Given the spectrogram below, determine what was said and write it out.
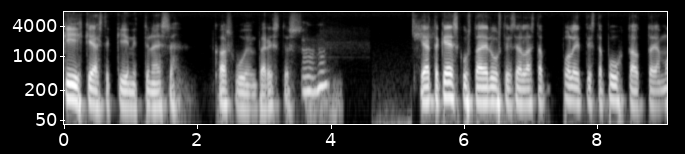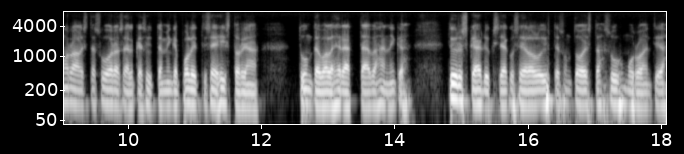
kiihkeästi kiinnittyneessä kasvuympäristössä. Mm-hmm. Ja että keskusta edusti sellaista poliittista puhtautta ja moraalista suoraselkäisyyttä, minkä poliittiseen historiaan tuntevalle herättää vähän niin tyrskähdyksiä, kun siellä on ollut yhtä sun toista suhmurointia.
